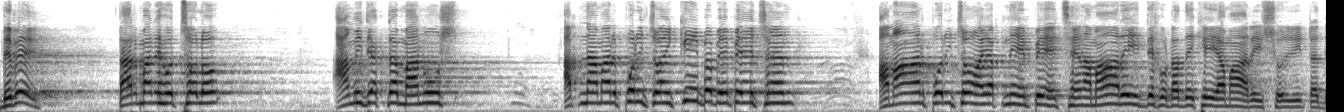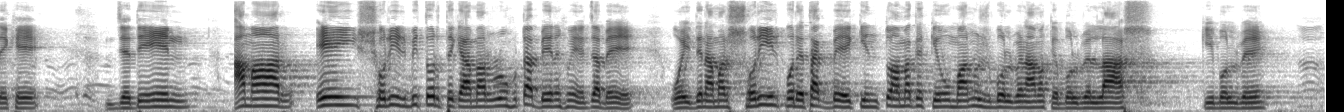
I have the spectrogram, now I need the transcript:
দেবে? তার মানে হচ্ছে হলো আমি যে একটা মানুষ, আপনি আমার পরিচয় কীভাবে পেয়েছেন? আমার পরিচয় আপনি পেয়েছেন আমার এই দেহটা দেখে, আমার এই শরীরটা দেখে। যেদিন আমার এই শরীর ভিতর থেকে আমার রুহটা বের হয়ে যাবে, ওই দিন আমার শরীর পরে থাকবে, কিন্তু আমাকে কেউ মানুষ বলবে না, আমাকে বলবে লাশ। কি বলবে?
